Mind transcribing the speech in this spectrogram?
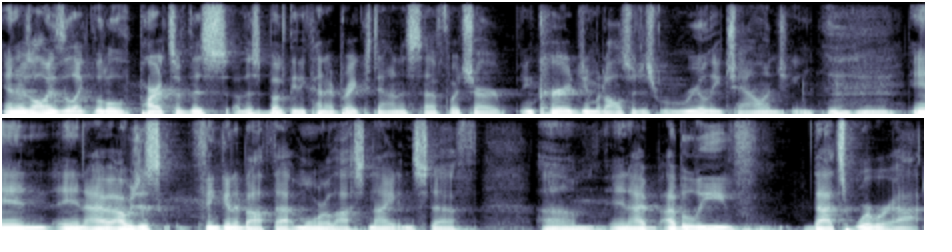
And there's always like little parts of this of this book that he kind of breaks down and stuff, which are encouraging, but also just really challenging. Mm-hmm. And and I, I was just thinking about that more last night and stuff. Um, and I, I believe that's where we're at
